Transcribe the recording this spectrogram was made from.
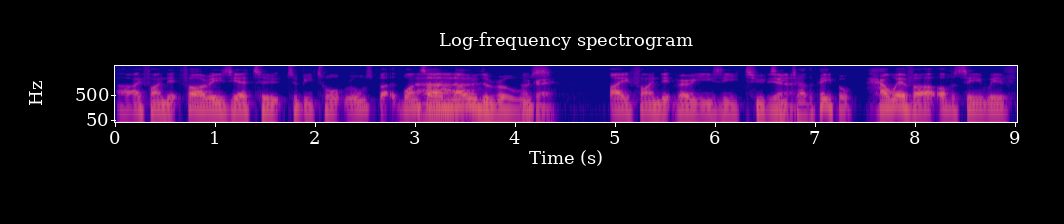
I find it far easier to to be taught rules, but once I Ah, know the rules, Okay. I find it very easy to Yeah. teach other people. However, obviously, with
